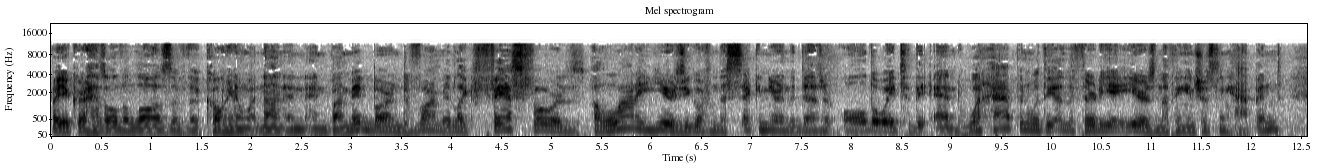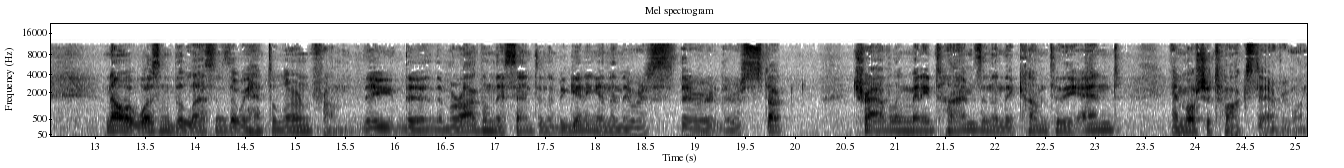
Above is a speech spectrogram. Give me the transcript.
Vayikra has all the laws of the Kohen and whatnot, and, and Bamidbar and Devarim, it like fast forwards a lot of years. You go from the second year in the desert all the way to the end. What happened with the other 38 years? Nothing interesting happened. No, it wasn't the lessons that we had to learn from. They the the Meraglim they sent in the beginning, and then they were they were they were stuck traveling many times, and then they come to the end, and Moshe talks to everyone.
